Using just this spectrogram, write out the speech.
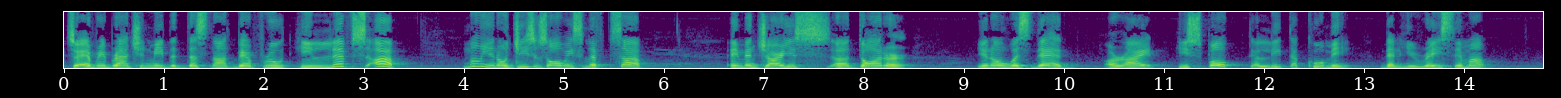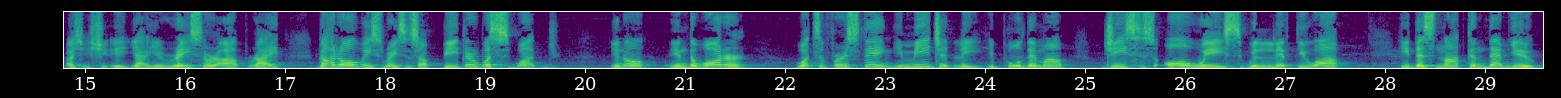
So every branch in me that does not bear fruit, He lifts up. No, you know, Jesus always lifts up. Amen. Jairus' uh, daughter you know, was dead. All right? He spoke, to Talita Kumi. Then he raised him up. Uh, she, she, yeah, he raised her up, right? God always raises up. Peter was what? You know, in the water. What's the first thing? Immediately, he pulled them up. Jesus always will lift you up. He does not condemn you.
